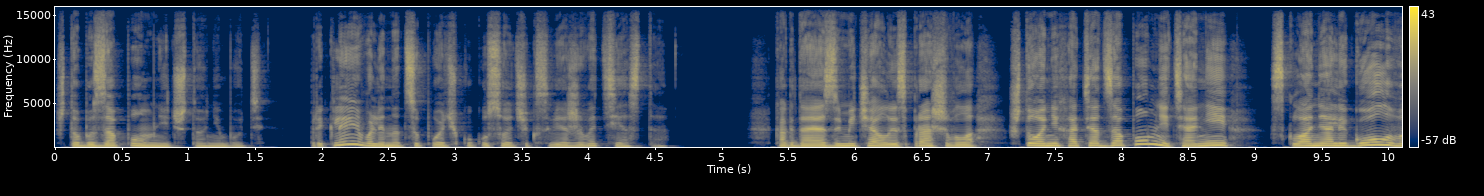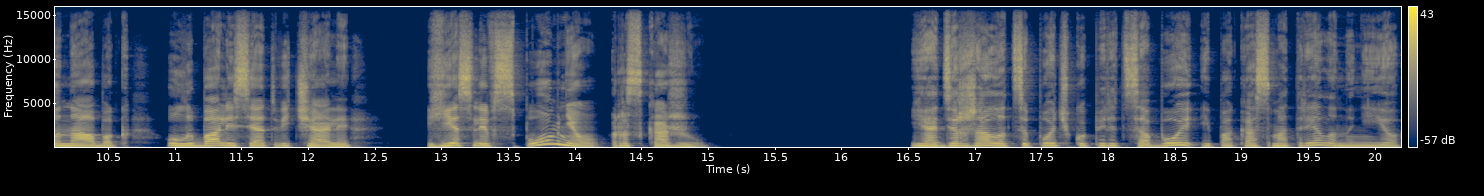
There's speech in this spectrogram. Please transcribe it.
чтобы запомнить что-нибудь. Приклеивали на цепочку кусочек свежего теста. Когда я замечала и спрашивала, что они хотят запомнить, они склоняли головы на бок, улыбались и отвечали «Если вспомню, расскажу». Я держала цепочку перед собой, и пока смотрела на нее,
